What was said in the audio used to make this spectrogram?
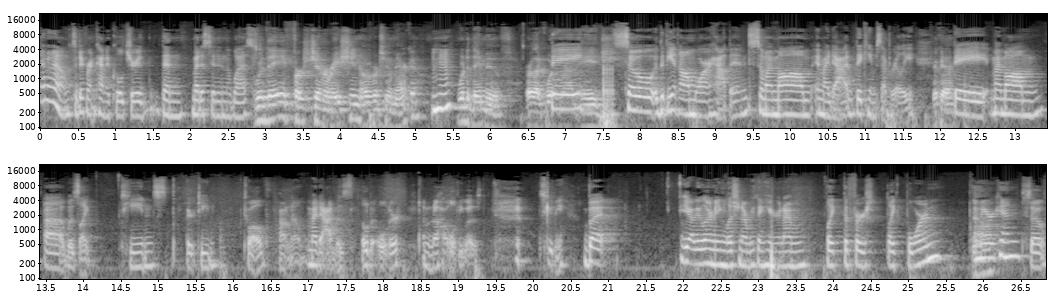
I don't know, it's a different kind of culture than medicine in the West. Were they first generation over to America? Mm-hmm. When did they move? Or like what they age? so the Vietnam War happened. So my mom and my dad they came separately. Okay. They my mom uh, was like teens, like 13, 12, I don't know. My dad was a little bit older. I don't know how old he was. Excuse me. But Yeah, they learned English and everything here, and I'm like the first like born Uh-huh. American. So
